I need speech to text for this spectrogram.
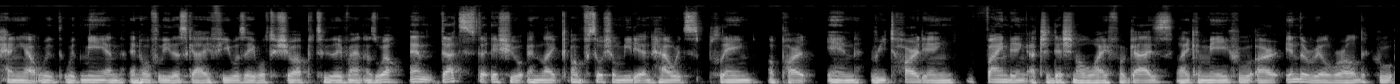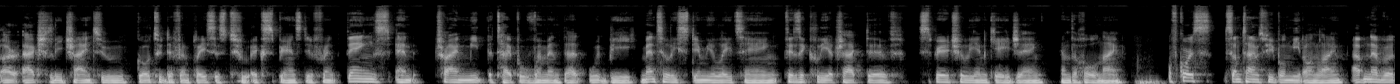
hanging out with, with me and, and hopefully this guy if he was able to show up to the event as well. And that's the issue and like of social media and how it's playing a part in retarding finding a traditional wife for guys like me who are in the real world, who are actually trying to go to different places to experience different things and try and meet the type of women that would be mentally stimulating, physically attractive, spiritually engaging, and the whole nine. Of course, sometimes people meet online. I've never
